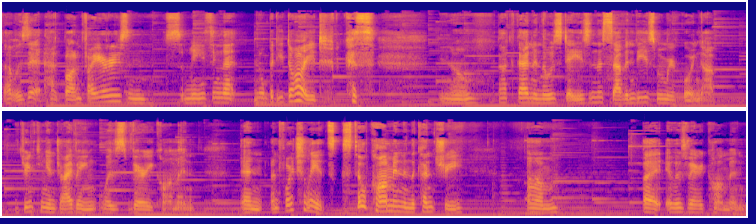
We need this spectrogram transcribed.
that was it. Had bonfires and it's amazing that nobody died because you know back then in those days in the 70s when we were growing up drinking and driving was very common. And unfortunately, it's still common in the country, um, but it was very common.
